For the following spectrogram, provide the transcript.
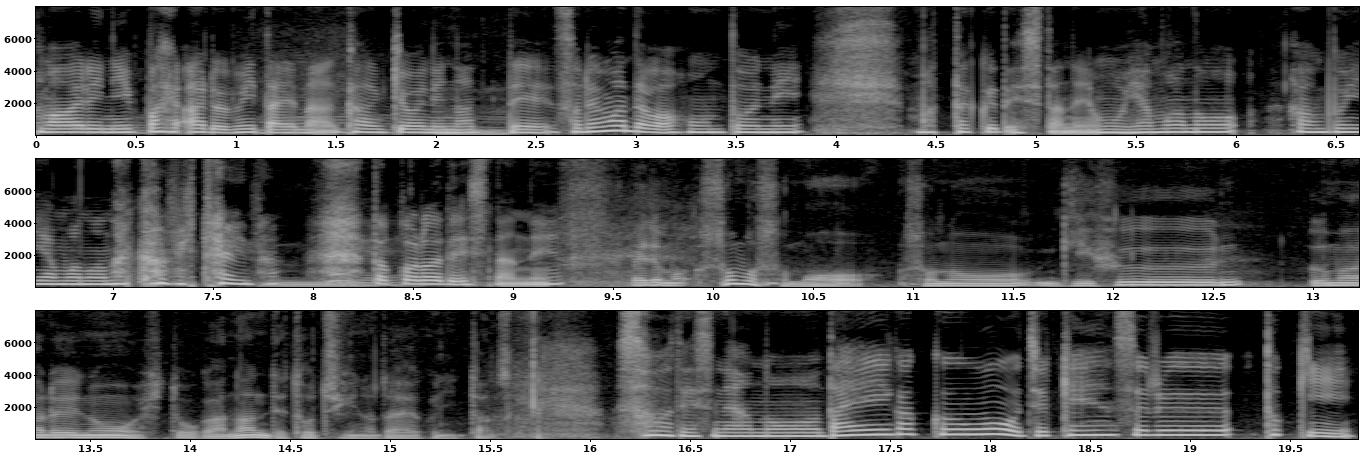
周りにいっぱいあるみたいな環境になってそれまでは本当に全くでしたね。もう山の半分山の中みたいなところでしたね。えでもそもそもその岐阜生まれの人がなんで栃木の大学に行ったんですか？そうですね。あの大学を受験する時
